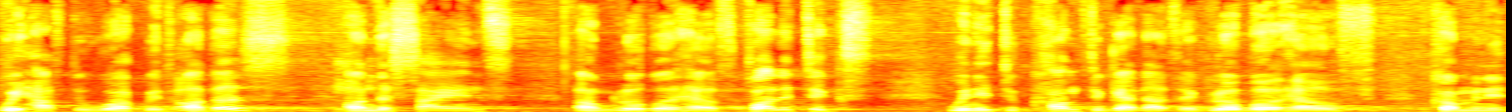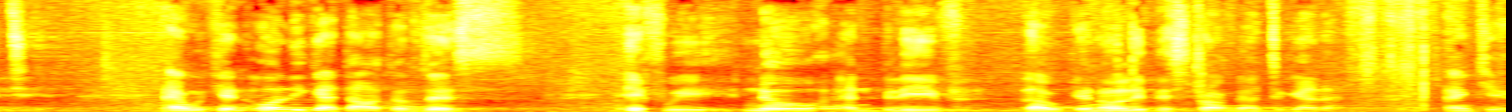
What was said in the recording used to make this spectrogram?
We have to work with others on the science, on global health politics. We need to come together as a global health community. And we can only get out of this if we know and believe that we can only be stronger together. Thank you.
